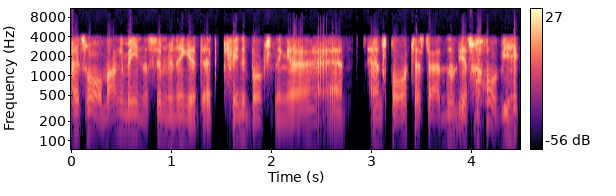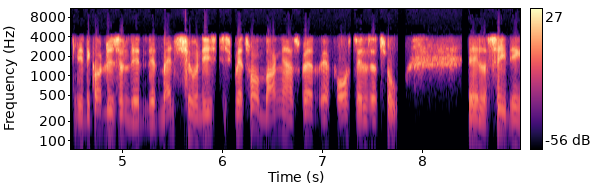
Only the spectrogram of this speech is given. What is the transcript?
Jeg tror, mange mener simpelthen ikke, at, at kvindeboksning er, er, er en sport, der starter nu. Jeg tror virkelig, det kan godt lyde sådan lidt, lidt mandsjournalistisk, men jeg tror, mange har svært ved at forestille sig to, eller se det,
